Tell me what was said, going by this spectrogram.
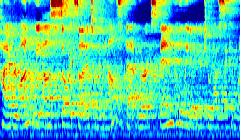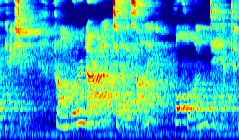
Hi everyone, we are so excited to announce that we're expanding Kula Yoga to our second location, from Boroondara to Bayside, Hawthorn to Hampton.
